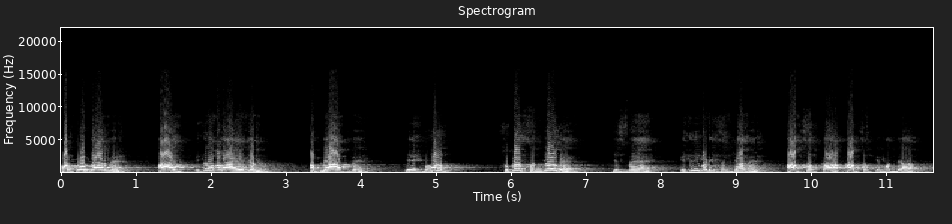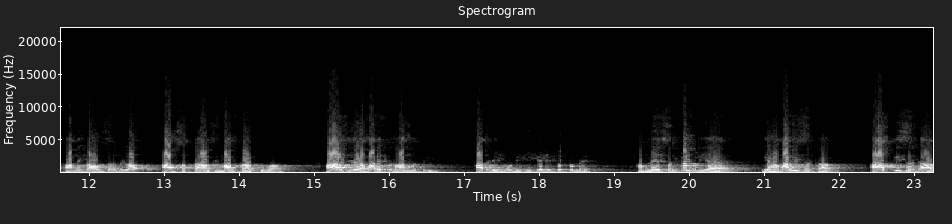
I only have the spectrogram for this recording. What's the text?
और कोटद्वार में आज इतना बड़ा आयोजन अपने आप में एक बहुत सुखद संजोग है, जिसमें इतनी बड़ी संख्या में आप सबका, आप सबके मध्य आने का अवसर मिला, आप सबका आशीर्वाद प्राप्त हुआ। आज हमारे प्रधानमंत्री आदरणीय मोदी जी के नेतृत्व में हमने संकल्प लिया है कि हमारी सरकार, आपकी सरकार,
